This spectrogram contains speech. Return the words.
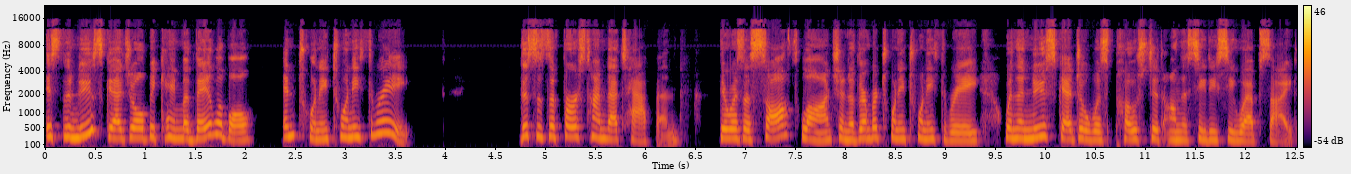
is the new schedule became available in 2023. This is the first time that's happened. There was a soft launch in November 2023 when the new schedule was posted on the CDC website,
